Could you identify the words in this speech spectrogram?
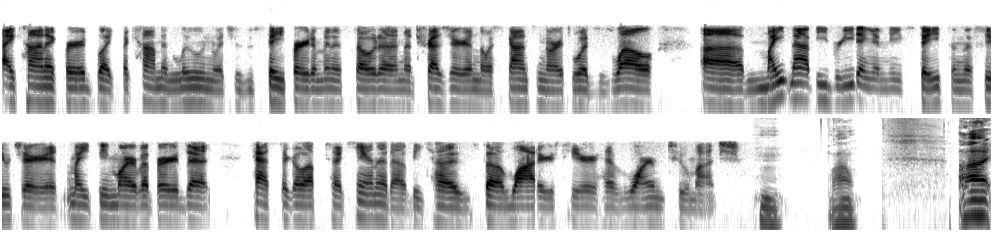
Iconic birds like the common loon, which is a state bird of Minnesota and a treasure in the Wisconsin Northwoods as well, uh, might not be breeding in these states in the future. It might be more of a bird that has to go up to Canada because the waters here have warmed too much. Hmm. Wow. Uh,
